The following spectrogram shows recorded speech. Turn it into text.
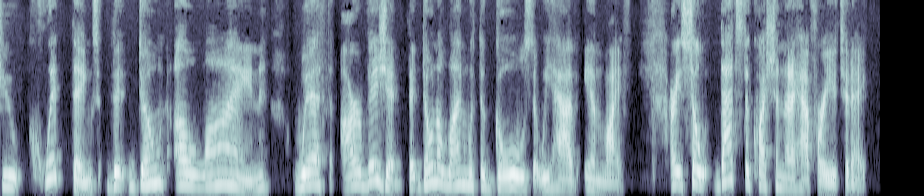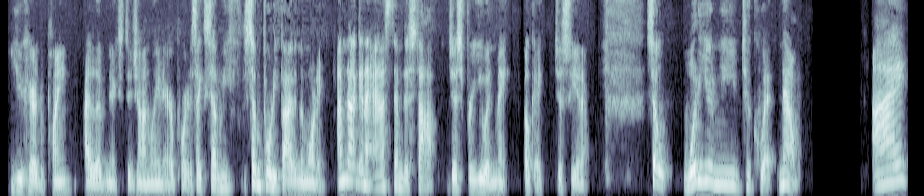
to quit things that don't align with our vision, that don't align with the goals that we have in life. All right, so that's the question that I have for you today. You hear the plane. I live next to John Wayne Airport. It's like 70, 745 in the morning. I'm not going to ask them to stop just for you and me. Okay, just so you know. So, what do you need to quit? Now, I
